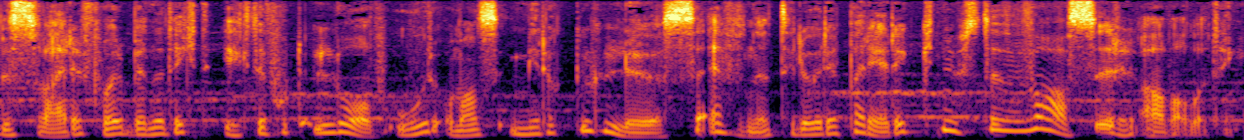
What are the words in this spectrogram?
Dessverre for Benedikt gikk det fort lovord om hans mirakuløse evne til å reparere knuste vaser, av alle ting.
